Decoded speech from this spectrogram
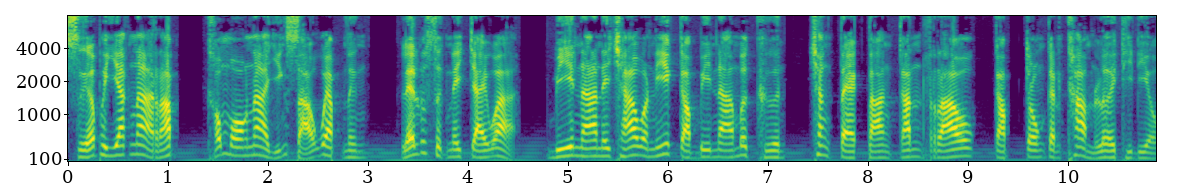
เสือพยักหน้ารับ เขามองหน้าหญิงสาวแวบหนึ่ง และรู้สึกในใจว่า บีนาในเช้าวันนี้กับบีนาเมื่อคืน ช่างแตกต่างกันราวกับตรงกันข้ามเลยทีเดียว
